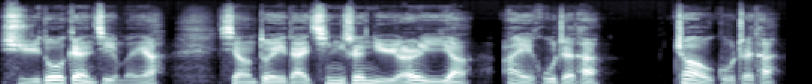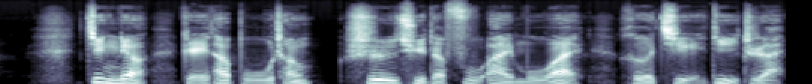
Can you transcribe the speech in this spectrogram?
许多干警们呀，像对待亲生女儿一样爱护着她，照顾着她。尽量给他补偿失去的父爱、母爱和姐弟之爱，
